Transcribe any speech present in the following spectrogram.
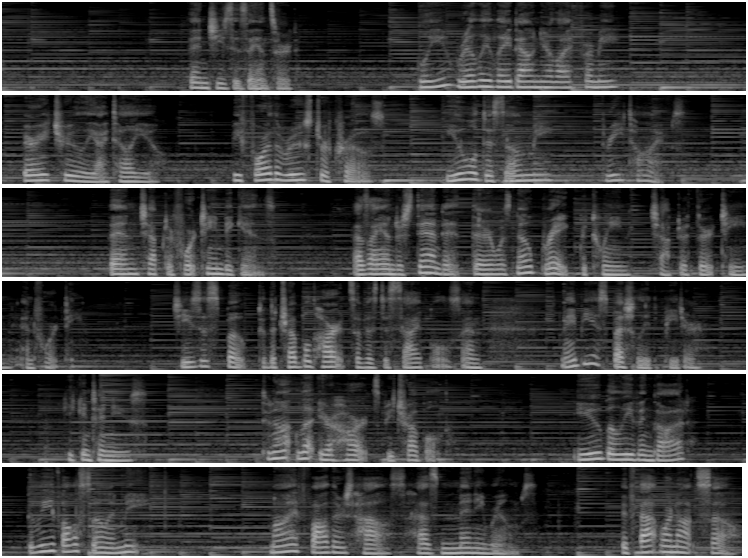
Then Jesus answered, Will you really lay down your life for me? Very truly, I tell you, before the rooster crows, you will disown me three times. Then chapter 14 begins. As I understand it, there was no break between chapter 13 and 14. Jesus spoke to the troubled hearts of his disciples and maybe especially to Peter. He continues Do not let your hearts be troubled. You believe in God, believe also in me. My Father's house has many rooms. If that were not so,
